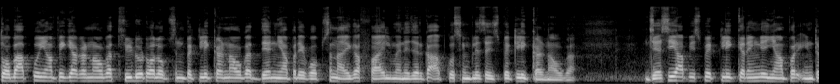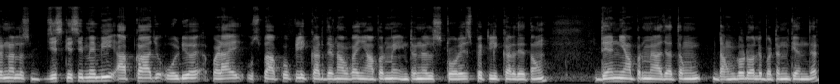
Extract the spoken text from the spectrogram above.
तो अब आपको यहाँ पे क्या करना होगा? थ्री डॉट वाला ऑप्शन पर क्लिक करना होगा. देन यहाँ पर एक ऑप्शन आएगा फ़ाइल मैनेजर का. आपको सिंपली से इस पर क्लिक करना होगा. जैसे ही आप इस पर क्लिक करेंगे, यहाँ पर इंटरनल जिस किसी में भी आपका जो ऑडियो पड़ा है उस पर आपको क्लिक कर देना होगा। यहाँ पर मैं इंटरनल स्टोरेज पे क्लिक कर देता हूँ। देन यहाँ पर मैं आ जाता हूँ डाउनलोड वाले बटन के अंदर।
